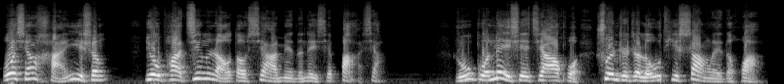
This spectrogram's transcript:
我想喊一声，又怕惊扰到下面的那些霸下。如果那些家伙顺着这楼梯上来的话，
